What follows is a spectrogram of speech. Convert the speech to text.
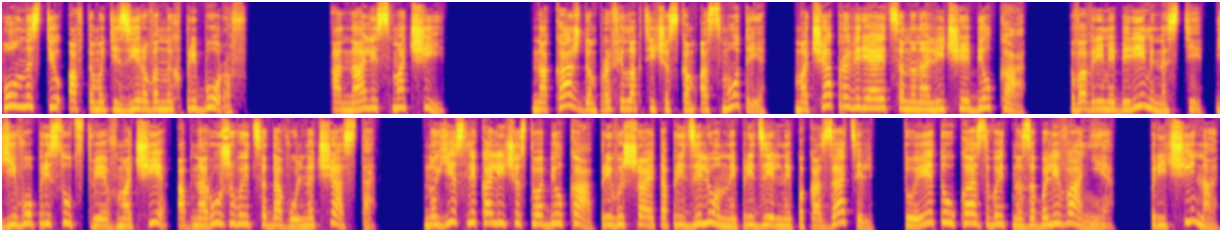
полностью автоматизированных приборов. Анализ мочи. На каждом профилактическом осмотре моча проверяется на наличие белка, во время беременности его присутствие в моче обнаруживается довольно часто. Но если количество белка превышает определенный предельный показатель, то это указывает на заболевание. Причина,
